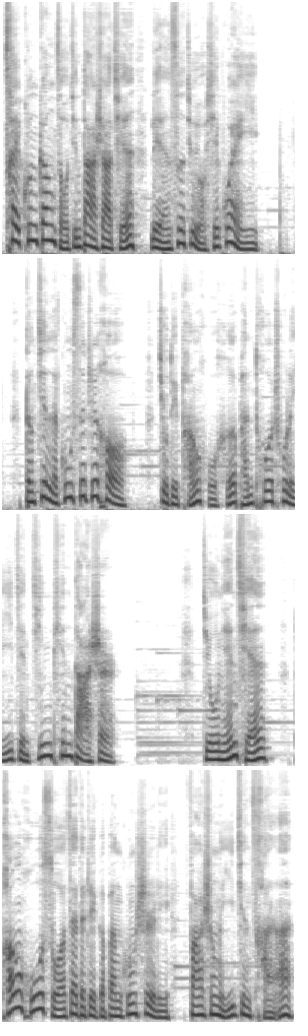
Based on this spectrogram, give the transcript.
蔡坤刚走进大厦前，脸色就有些怪异。等进了公司之后，就对庞虎和盘托出了一件惊天大事儿。九年前，庞虎所在的这个办公室里发生了一件惨案。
